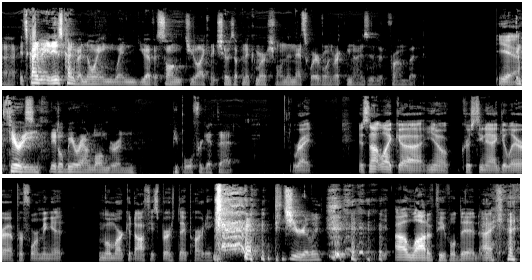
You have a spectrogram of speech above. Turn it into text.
uh, it's kind of it is kind of annoying when you have a song that you like and it shows up in a commercial and then that's where everyone recognizes it from. But Yeah. in theory, it'll be around longer and people will forget that. Right. It's not like uh, you know, Christina Aguilera performing at Muammar Gaddafi's birthday party. Did you really? A lot of people did. I can't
